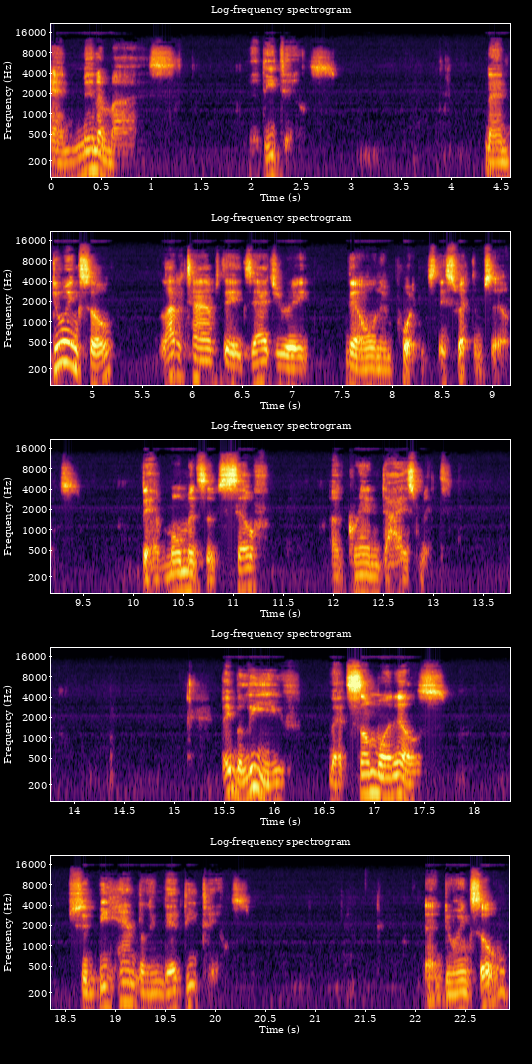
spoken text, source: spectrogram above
and minimize the details. Now, in doing so, a lot of times they exaggerate their own importance. They sweat themselves. They have moments of self aggrandizement. They believe that someone else should be handling their details. And doing so,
